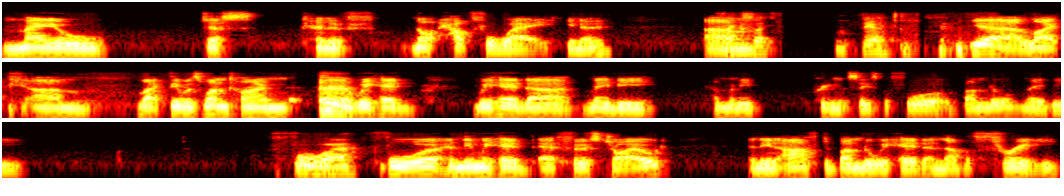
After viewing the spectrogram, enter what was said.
male just kind of not helpful way, you know. Um, so. Yeah. Yeah, like um, like there was one time we had we had uh, maybe how many pregnancies before bundle? Maybe four. Four, and then we had our first child, and then after bundle we had another three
